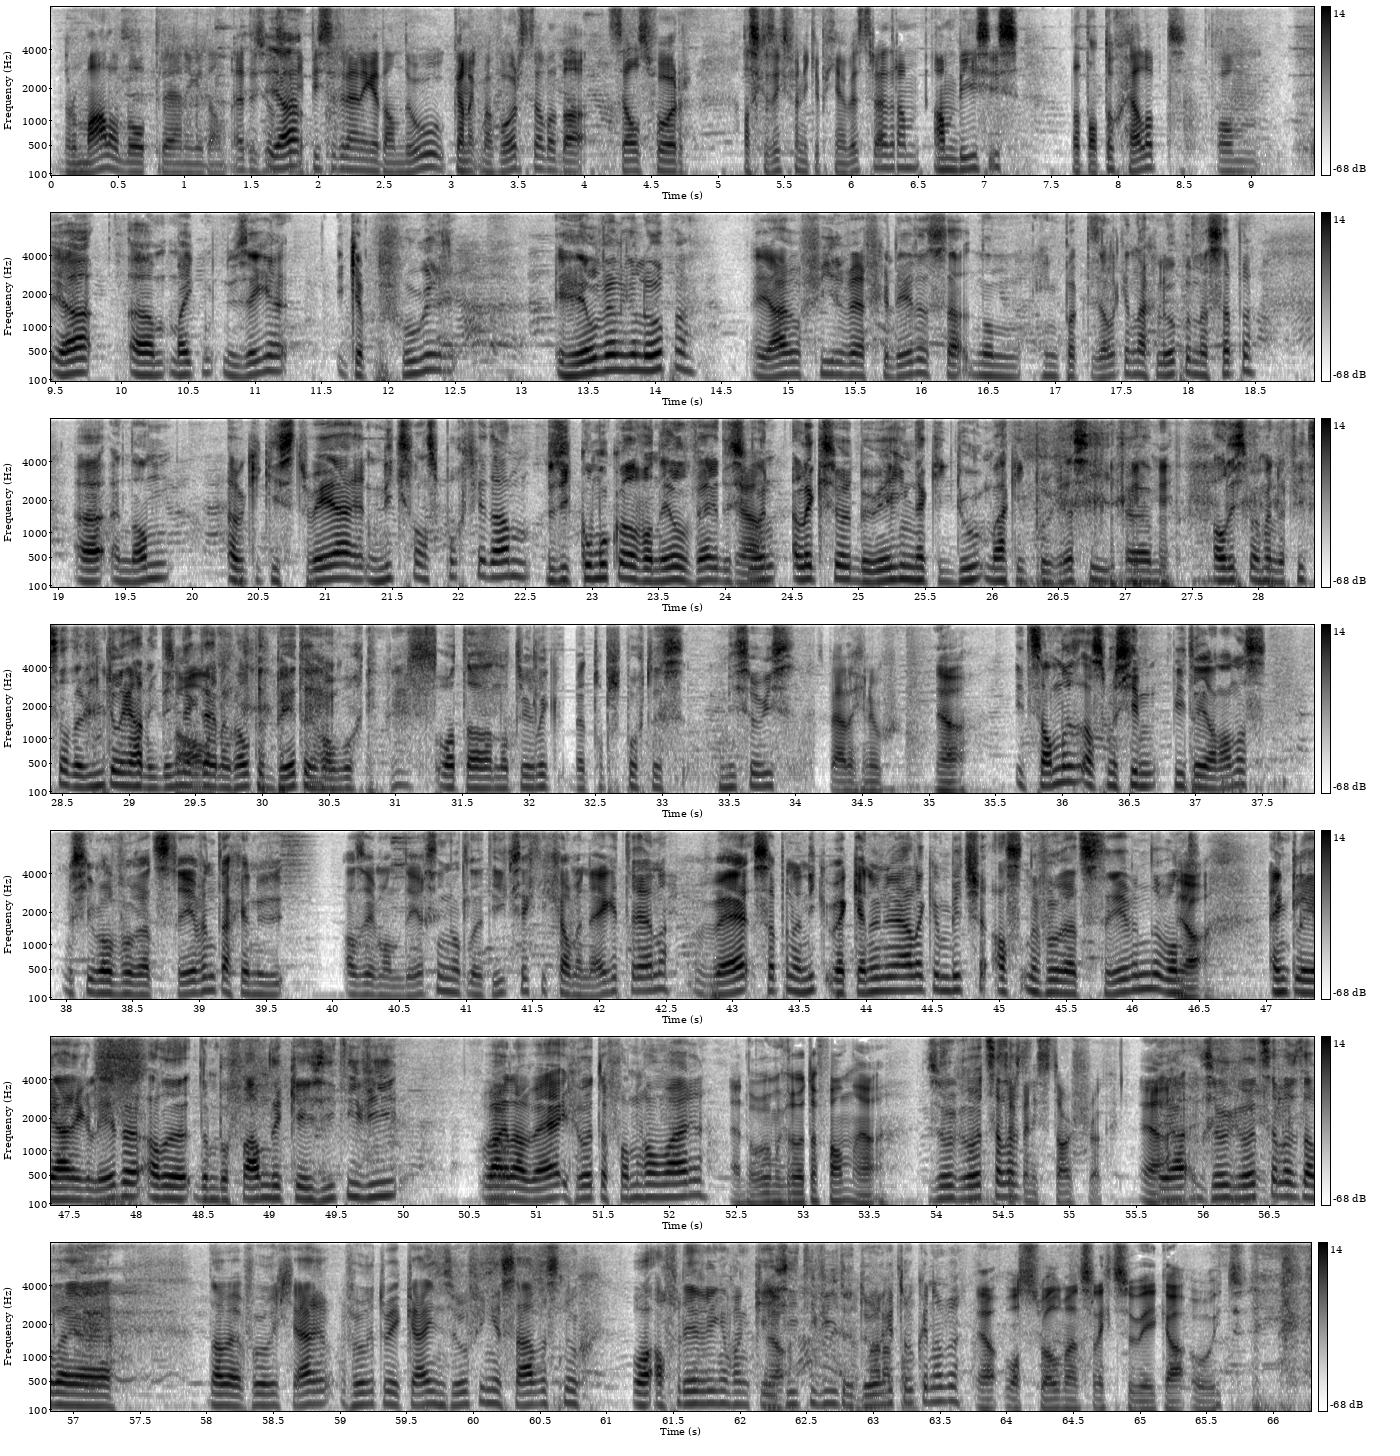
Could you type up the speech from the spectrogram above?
normale looptrainingen dan. Hè? Dus als Ja. je die pistetrainingen dan doet, kan ik me voorstellen dat zelfs voor, als je zegt van ik heb geen wedstrijdambities, dat dat toch helpt om... Ja, ehm, maar ik moet nu zeggen, ik heb vroeger heel veel gelopen. Een jaar of vier, vijf geleden. Dan ging ik praktisch elke dag lopen met Seppe. Eh, en dan heb ik eens twee jaar niks van sport gedaan. Dus ik kom ook wel van heel ver. Dus Ja. gewoon elk soort beweging dat ik doe, maak ik progressie. Ehm, al is het met mijn fiets naar de winkel gaan. Ik denk dat ik daar nog altijd beter van word. Wat dat natuurlijk bij topsporters niet zo is. Spijtig genoeg. Ja. Iets anders als misschien Pieter Jan Anders misschien wel vooruitstrevend dat je nu als een van de eerste in atletiek zegt, ik ga mijn eigen trainen. Wij, Seppen en ik, wij kennen u eigenlijk een beetje als een vooruitstrevende, want Ja, enkele jaren geleden hadden de befaamde KZ-TV, waar Ja. dat wij grote fan van waren. enorm grote fan. Ja. Zo groot zelfs, Seppen is starstruck. Ja. ja. zo groot zelfs dat wij, eh, dat wij vorig jaar voor het WK in Zofingen s'avonds nog wat afleveringen van KZ-TV erdoor getrokken hebben. Ja, was wel mijn slechtste WK ooit.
